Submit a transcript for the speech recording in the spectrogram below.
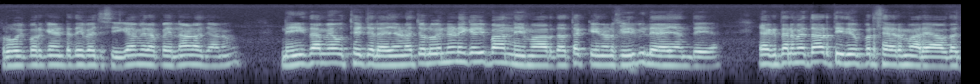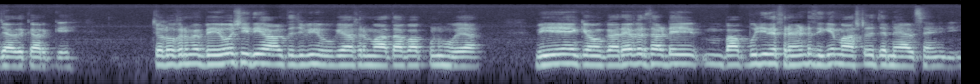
ਫਿਰੋਜ਼ਪੁਰ ਕੈਂਟ ਦੇ ਵਿੱਚ ਸੀਗਾ ਮੇਰਾ ਪਹਿਲਾਂ ਵਾਲਾ ਜਨਮ। ਨਹੀਂ ਤਾਂ ਮੈਂ ਉੱਥੇ ਚਲਾ ਜਾਣਾ। ਚਲੋ ਇਹਨਾਂ ਨੇ ਕਿਹਾ ਵੀ ਬਹਾਨੇ ਮਾਰਦਾ, ਧੱਕੇ ਨਾਲ ਫਿਰ ਵੀ ਲੈ ਜਾਂਦੇ ਆ। ਇੱਕ ਦਿਨ ਮੈਂ ਧਰਤੀ ਦੇ ਉੱਪਰ ਸੈਰ ਮਾਰਿਆ ਆਪਦਾ ਯਾਦ ਕਰਕੇ। ਚਲੋ ਫਿਰ ਮੈਂ ਬੇਹੋਸ਼ੀ ਦੀ ਹਾਲਤ 'ਚ ਵੀ ਹੋ ਗਿਆ, ਫਿਰ ਮਾਤਾ ਬਾਪੂ ਨੂੰ ਹੋਇਆ। ਵੀ ਇਹ ਕਿਉਂ ਕਰ ਰਿਹਾ? ਫਿਰ ਸਾਡੇ ਬਾਪੂ ਜੀ ਦੇ ਫਰੈਂਡ ਸੀਗੇ ਮਾਸਟਰ ਜਰਨੈਲ ਸਿੰਘ ਜੀ।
